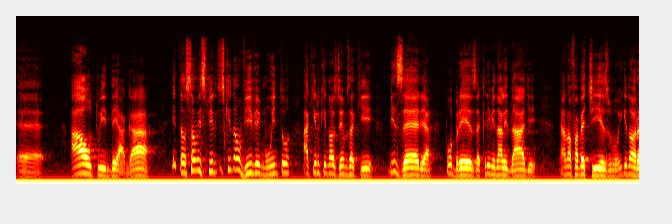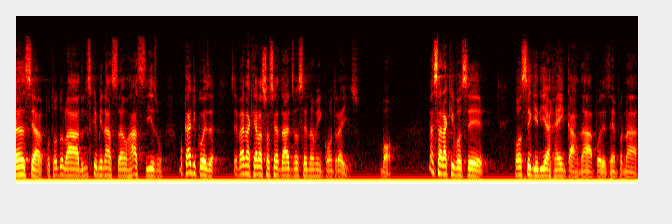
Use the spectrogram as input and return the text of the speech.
É, alto IDH. Então, são espíritos que não vivem muito aquilo que nós vemos aqui: miséria, pobreza, criminalidade, analfabetismo, ignorância por todo lado, discriminação, racismo, um bocado de coisa. Você vai naquelas sociedades você não encontra isso. Bom, mas será que você conseguiria reencarnar, por exemplo, na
